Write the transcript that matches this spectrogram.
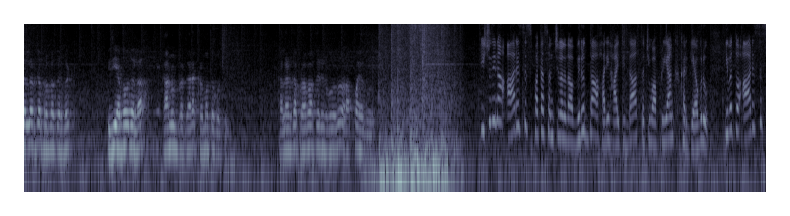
ಕಲ್ಲಡ್ಕ ಪ್ರಭಾಕರ್ ಭಟ್, ಇದು ಯಾವುದಲ್ಲ, ಕಾನೂನು ಪ್ರಕಾರ ಕ್ರಮ ತಗೋತೀವಿ. ಕಲ್ಲಡ್ಕ ಪ್ರಭಾಕರ್ ಇರ್ಬೋದು ಅವರಪ್ಪ ಅಪ್ಪ ಇರ್ಬೋದು. ಇಷ್ಟು ದಿನ ಆರ್ಎಸ್ಎಸ್ ಪಥ ಸಂಚಲನದ ವಿರುದ್ಧ ಹರಿಹಾಯ್ತಿದ್ದ ಸಚಿವ ಪ್ರಿಯಾಂಕ್ ಖರ್ಗೆ ಅವರು ಇವತ್ತು ಆರ್ಎಸ್ಎಸ್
